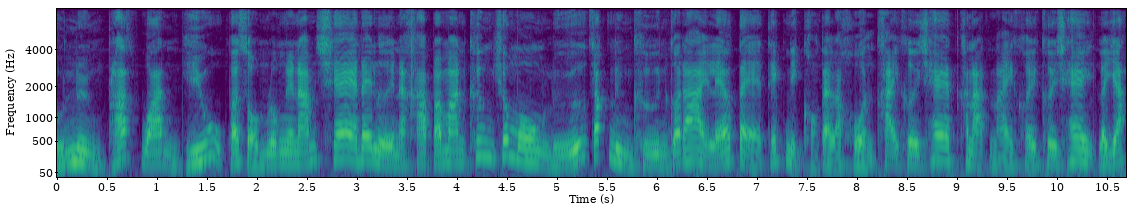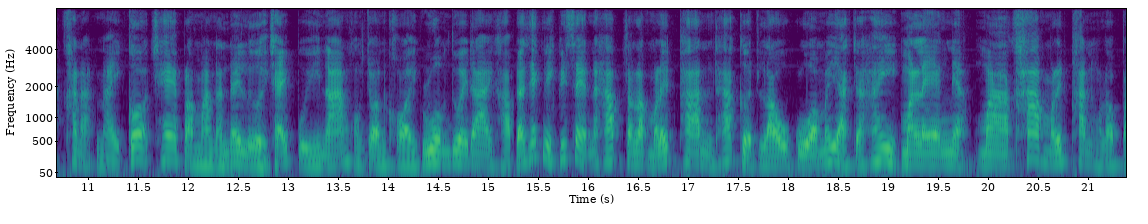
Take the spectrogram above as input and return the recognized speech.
301 plus 1หิวผสมลงในน้ำแช่ได้เลยนะครับ ประมาณครึ่งชั่วโมง หรือสักหนึ่งคืนก็ได้แล้วแต่เทคนิคของแต่ละคน ใครเคยแช่ขนาดไหนเคยเคยแช่ระยะขนาดไหนก็แช่ประมาณนั้นได้เลย ใช้ปุ๋ยน้ำของจอนคอยร่วมด้วยได้ครับ และเทคนิคพิเศษนะครับสำหรับเมล็ดพันธุ์ถ้าเกิดเรากลัวไม่อยากจะให้มแมลงเนี่ยมาคาบเมล็ดพันธุ์ของเราไป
